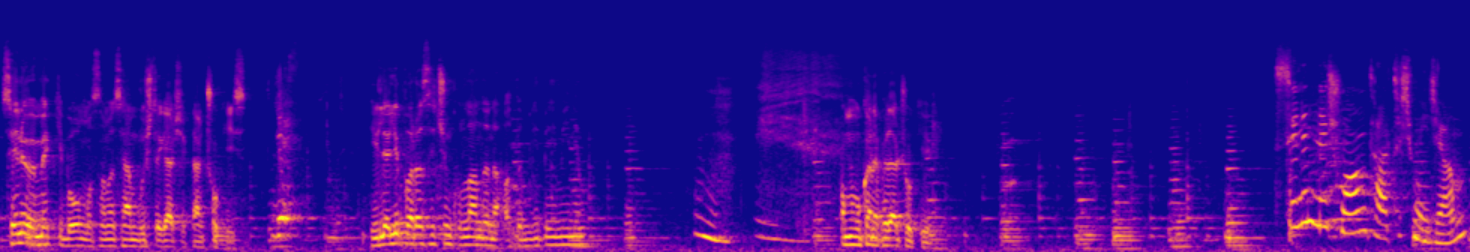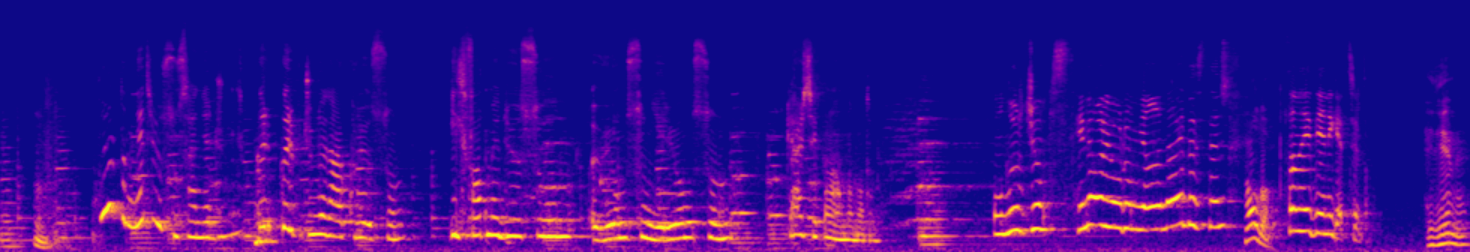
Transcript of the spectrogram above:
Seni övmek gibi olmasa ama sen bu işte gerçekten çok iyisin. Yes. Hilali parası için kullandığına adım gibi eminim. Ama bu kanepeler çok iyi. Şu an tartışmayacağım. Bu arada ne diyorsun sen ya? Garip garip cümleler kuruyorsun. İltifat mı ediyorsun? Övüyor musun? Yeriyor musun? Gerçekten anlamadım. Onurcuğum seni arıyorum ya. Neredesin? Ne oldu? Sana hediyeni getirdim. Hediye mi?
